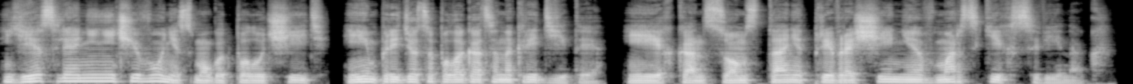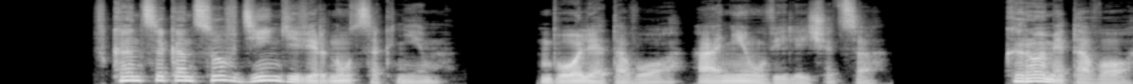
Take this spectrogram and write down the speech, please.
Если они ничего не смогут получить, им придется полагаться на кредиты, и их концом станет превращение в морских свинок. В конце концов, деньги вернутся к ним. Более того, они увеличатся. Кроме того,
